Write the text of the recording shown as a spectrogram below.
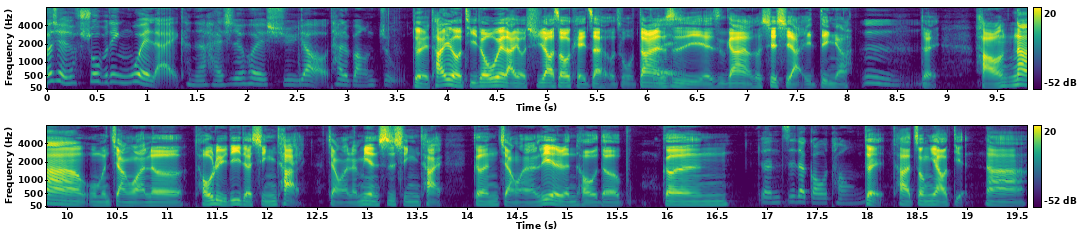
而且说不定未来可能还是会需要他的帮助。对他有提到未来有需要的时候可以再合作，当然是也是刚才有说谢谢啊，一定啊。嗯对好，那我们讲完了投履历的心态，讲完了面试心态，跟讲完了猎人头的跟人资的沟通，对它的重要点。那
